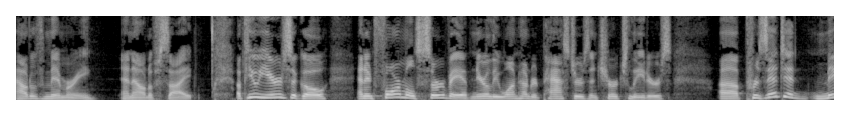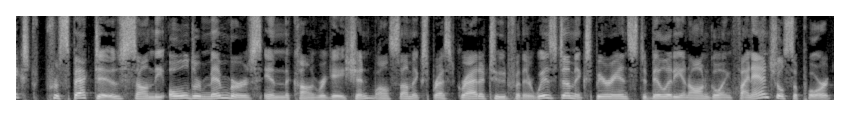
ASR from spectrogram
out of memory and out of sight. A few years ago, an informal survey of nearly 100 pastors and church leaders uh, presented mixed perspectives on the older members in the congregation. While some expressed gratitude for their wisdom, experience, stability, and ongoing financial support,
